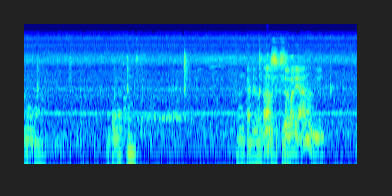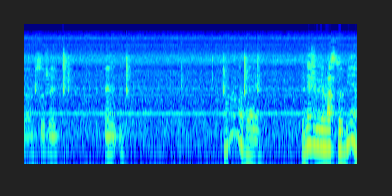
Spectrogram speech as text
Oh Mann. Aber wenn er kommt. Siehst du, war die auch noch nie. So, so schön. Da hinten. Ah, ey. Will der schon wieder masturbieren?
